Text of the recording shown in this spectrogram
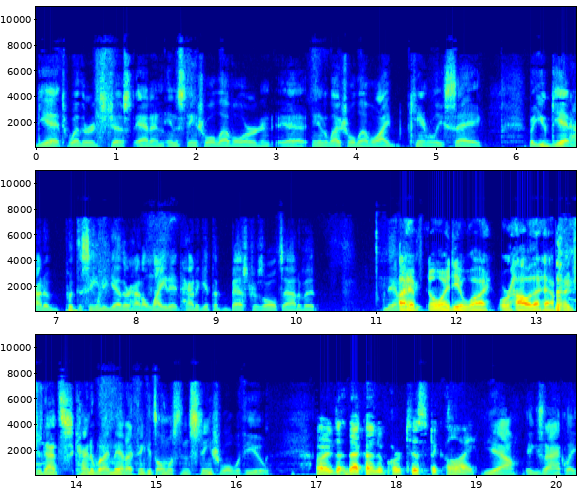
get whether it's just at an instinctual level or an uh, intellectual level. I can't really say, but you get how to put the scene together, how to light it, how to get the best results out of it. Then I have no idea why or how that happened. I just That's kind of what I meant. I think it's almost instinctual with you. All right, that, that kind of artistic eye. Yeah, exactly.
